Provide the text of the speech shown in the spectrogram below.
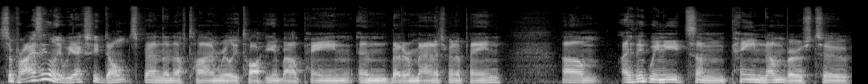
Surprisingly, we actually don't spend enough time really talking about pain and better management of pain. Um, I think we need some pain numbers to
